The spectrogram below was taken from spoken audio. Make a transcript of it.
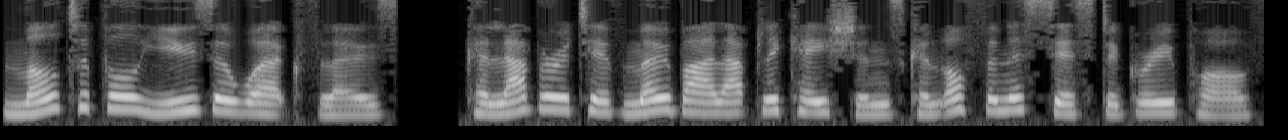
Multiple user workflows. Collaborative mobile applications can often assist a group of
